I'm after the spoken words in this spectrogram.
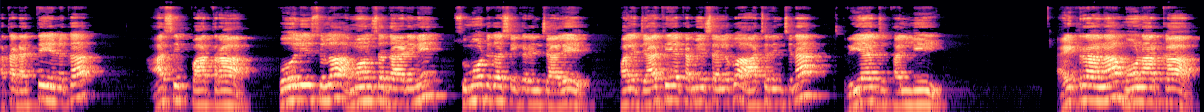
అతడి హత్య వెనుక ఆసిఫ్ పాత్ర. పోలీసుల అమాంస దాడిని సుమోటుగా స్వీకరించాలి. పలు జాతీయ కమిషన్లకు ఆచరించిన రియాజ్ తల్లి. హైడ్రానా మోనార్కా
